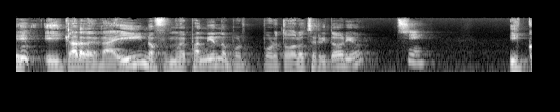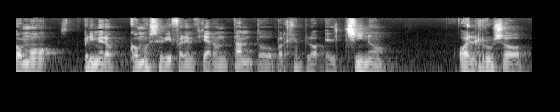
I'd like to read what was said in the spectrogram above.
Y, y claro, desde ahí nos fuimos expandiendo por, por todos los territorios Sí. y cómo, primero, cómo se diferenciaron tanto, por ejemplo, el chino o el ruso.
